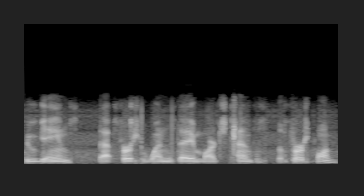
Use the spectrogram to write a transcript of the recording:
two games that first Wednesday, March 10th. The first one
